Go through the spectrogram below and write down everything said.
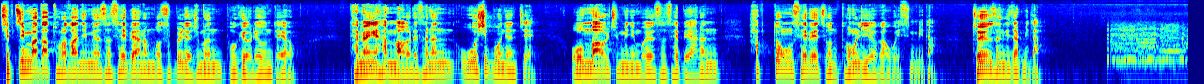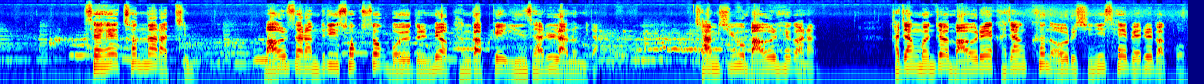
집집마다 돌아다니면서 세배하는 모습을 요즘은 보기 어려운데요. 담양의 한 마을에서는 55년째 온 마을 주민이 모여서 세배하는 합동 세배 전통을 이어가고 있습니다. 조현성 기자입니다. 새해 첫날 아침 마을 사람들이 속속 모여들며 반갑게 인사를 나눕니다. 잠시 후 마을 회관안 가장 먼저 마을의 가장 큰 어르신이 세배를 받고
